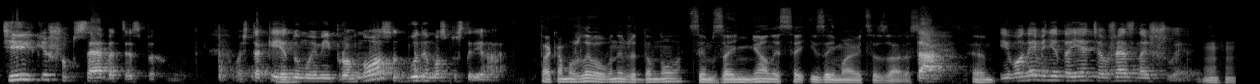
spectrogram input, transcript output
тільки щоб себе це спихнути. Ось такий, я думаю, мій прогноз. От будемо спостерігати. Так, а можливо, вони вже давно цим зайнялися і займаються зараз. Так, Е... і вони, мені здається, вже знайшли. Угу.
